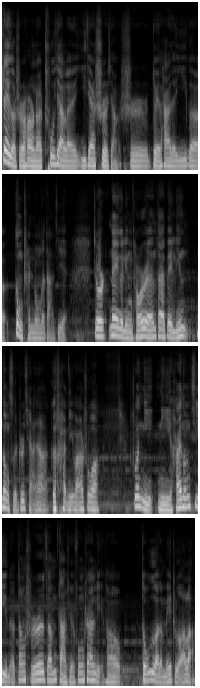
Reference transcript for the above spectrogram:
这个时候呢，出现了一件事情，是对他的一个更沉重的打击，就是那个领头人在被临弄死之前呀，跟汉尼拔说：“说你你还能记得当时咱们大雪封山里头都饿得没辙了，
